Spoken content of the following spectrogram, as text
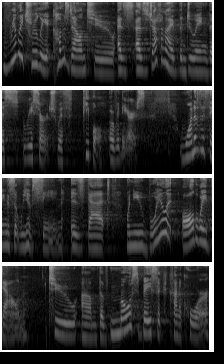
really, truly, it comes down to as as Jeff and I have been doing this research with people over the years. One of the things that we have seen is that when you boil it all the way down to um, the most basic kind of core,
